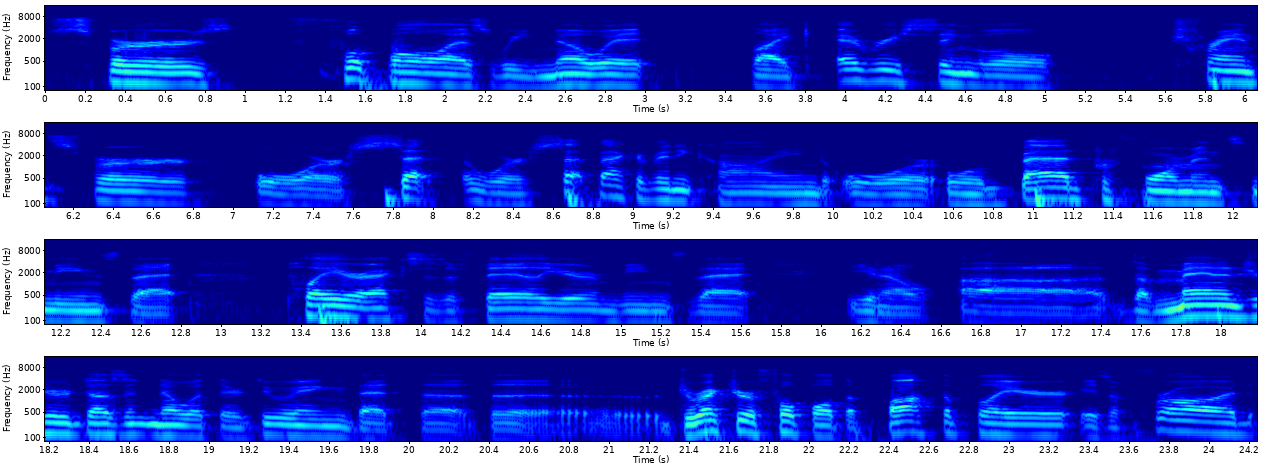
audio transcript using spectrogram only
Spurs football as we know it. Like every single transfer or set or setback of any kind or or bad performance means that player X is a failure means that you know uh, the manager doesn't know what they're doing that the the director of football that bought the player is a fraud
